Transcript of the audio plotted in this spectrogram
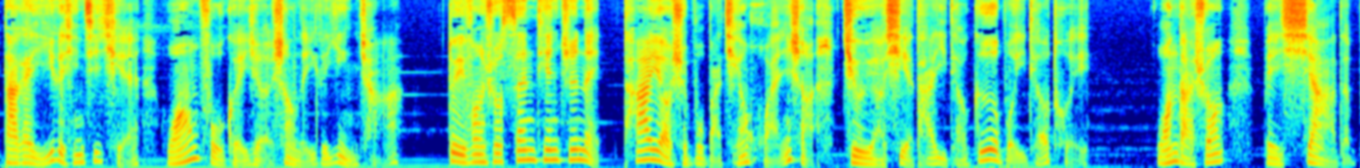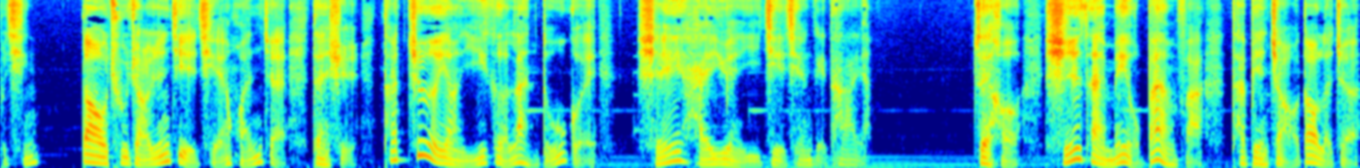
大概一个星期前，王富贵惹上了一个硬茬，对方说三天之内，他要是不把钱还上，就要卸他一条胳膊一条腿。王大双被吓得不轻，到处找人借钱还债。但是他这样一个烂赌鬼，谁还愿意借钱给他呀？最后实在没有办法，他便找到了这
